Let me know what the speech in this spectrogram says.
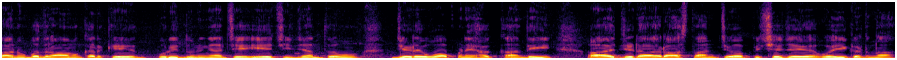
ਨੂੰ ਬਦਨਾਮ ਕਰਕੇ ਪੂਰੀ ਦੁਨੀਆ 'ਚ ਇਹ ਚੀਜ਼ਾਂ ਤੋਂ ਜਿਹੜੇ ਉਹ ਆਪਣੇ ਹੱਕਾਂ ਦੀ ਜਿਹੜਾ ਰਾਜਸਥਾਨ 'ਚ ਪਿੱਛੇ ਜੇ ਹੋਈ ਘਟਨਾ,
